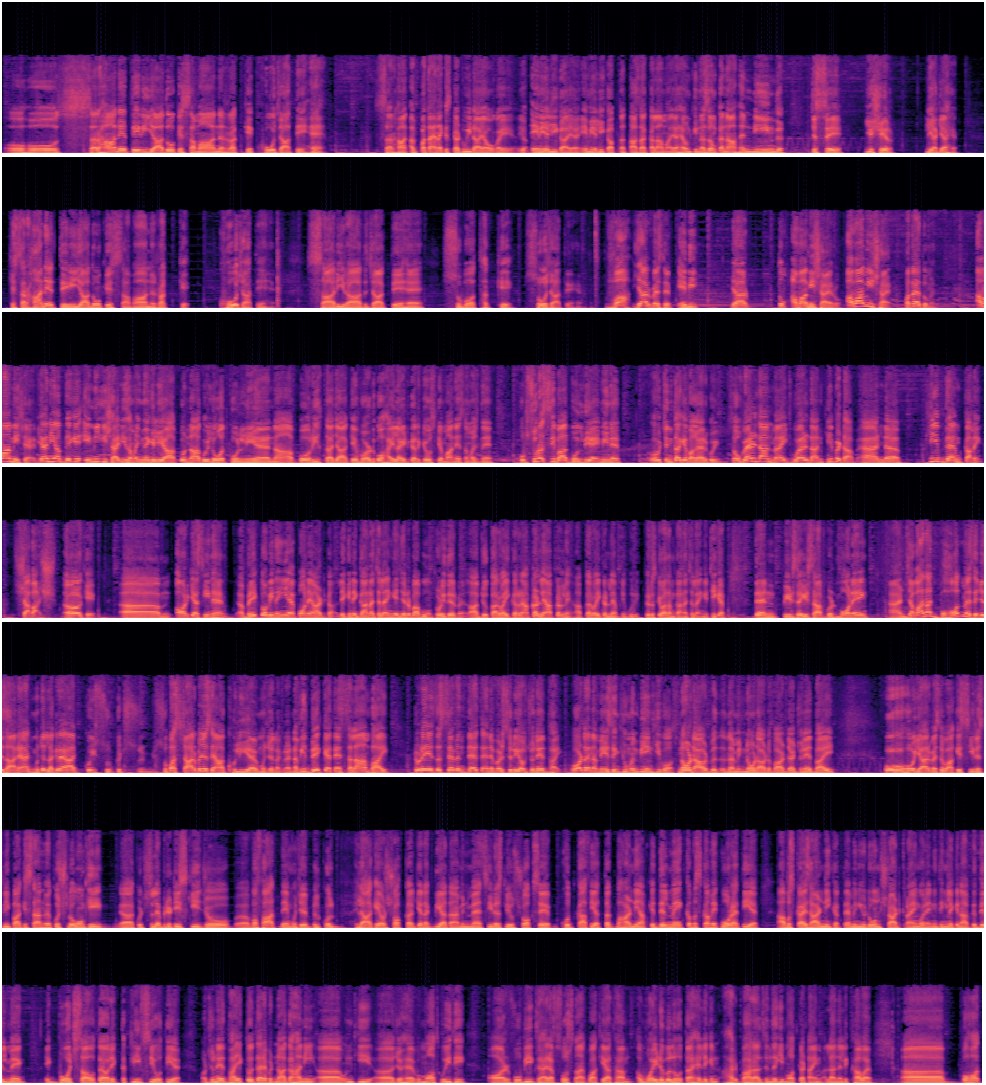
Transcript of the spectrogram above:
ओहो सरहाने तेरी यादों के समान रख के खो जाते हैं। सरहान अब पता है ना किसका ट्वीट आया होगा ये? एमी अली का आया है। एमी अली का अपना ताज़ा कलाम आया है। उनकी नज़म का नाम है नींद, जिससे ये शेर लिया गया है कि सरहाने तेरी यादों के सामान रख के खो जाते हैं। सारी रात जागते हैं, सुबह थक के सो जाते हैं। वाह, यार वैसे एमी यार, तुम अवामी शायर हो। अवामी शायर, पता है तुम्हें? अवामी शायर यानी आप देखें, एमी की शायरी समझने के लिए आपको ना कोई लोहत खोलनी है, ना आपको रिश्ता जाके वर्ड को हाईलाइट करके उसके माने समझने खूबसूरत सी बात बोल दिया एमी ने चिंता के बगैर कोई। So well done mate well done keep it up and keep them coming शाबाश। ओके और क्या सीन है? ब्रेक तो अभी नहीं है पौने आठ का, लेकिन एक गाना चलाएँगे इंजीनियर बाबू, थोड़ी देर में। आप जो कार्रवाई कर रहे हैं, आप कर लें, आप कर लें, आप कार्रवाई कर लें अपनी पूरी, फिर उसके बाद हम गाना चलाएँगे, ठीक है? देन पीर जहीर साहब गुड मॉर्निंग एंड जवाब आज बहुत मैसेजेस आ रहे हैं। आज मुझे लग रहा है आज कोई कुछ सुबह चार बजे से आँख खुली है, मुझे लग रहा है। नवीद बेग कहते हैं, सलाम भाई today is the seven death anniversary of Junaid भाई. What an amazing human being he was no doubt with I mean no doubt about that Junaid भाई। ओहो हो यार वैसे वाकई सीरियसली पाकिस्तान में कुछ लोगों की आ, कुछ सेलिब्रिटीज की जो वफात ने मुझे बिल्कुल हिला के और शौक करके रख दिया था। आई I मीन mean, मैं सीरियसली उस शौक से खुद काफ़ी हद तक बाहर नहीं आपके दिल में कम से कम एक वो रहती है। आप उसका इजहार नहीं करते। I mean you don't start crying और एनीथिंग लेकिन आपके दिल में एक एक बोझ सा होता है और एक तकलीफ़ सी होती है। और जुनेद भाई एक तो दर नागहानी उनकी जो है वो मौत हुई थी और वो भी एक ज़ाहिर अफसोसनाक वाक़ था। अवॉइडेबल होता है लेकिन हर बहरहाल ज़िंदगी मौत का टाइम अल्लाह ने लिखा हुआ है। आ, बहुत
